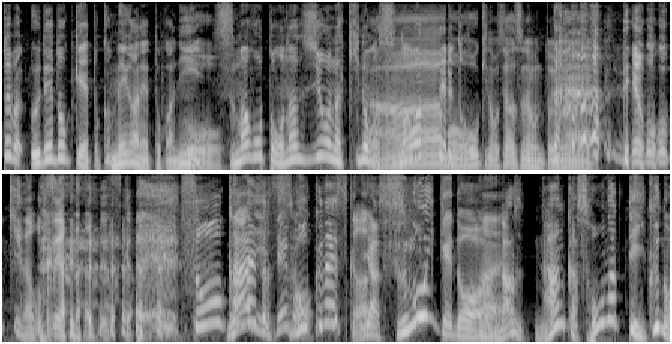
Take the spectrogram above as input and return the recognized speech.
例えば腕時計とか眼鏡とかおにう。スマホと同じような機能が備わってると。大きなお世話ですね本当にね。で大きなお世話なんですか？そう考えたらすごくないですか？いやすごいけどはい。ななんかそうなっていくの？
